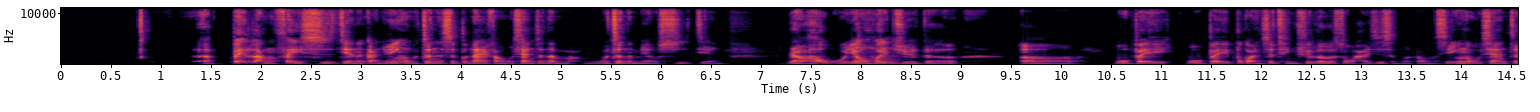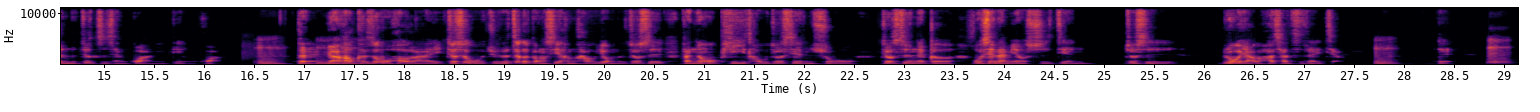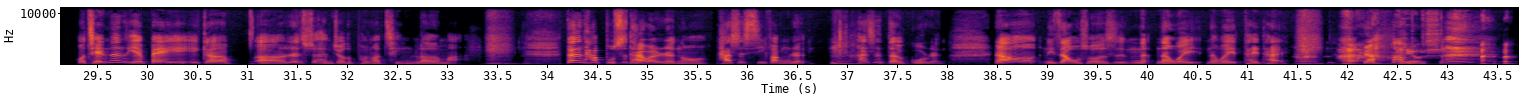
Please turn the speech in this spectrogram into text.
呃被浪费时间的感觉，因为我真的是不耐烦，我现在真的忙，我真的没有时间。然后我又会觉得呃。我被我被不管是情绪勒索还是什么东西，因为我现在真的就只想挂你电话，嗯，对。然后可是我后来就是我觉得这个东西很好用的，就是反正我劈头就先说，就是那个我现在没有时间，就是如果要的话下次再讲。嗯，对，嗯，我前阵子也被一个呃认识很久的朋友情勒嘛。但是他不是台湾人哦，他是西方人，他是德国人。然后你知道我说的是那那位那位太太，然后还有谁？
